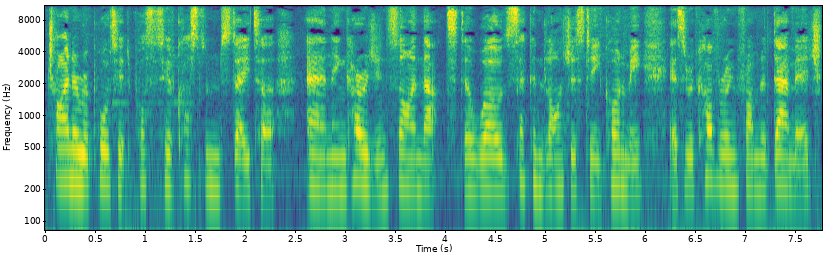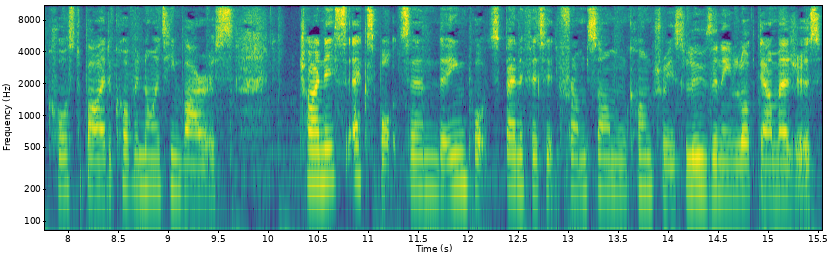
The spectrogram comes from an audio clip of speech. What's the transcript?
China reported positive customs data, an encouraging sign that the world's second largest economy is recovering from the damage caused by the COVID 19 virus. Chinese exports and imports benefited from some countries loosening lockdown measures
